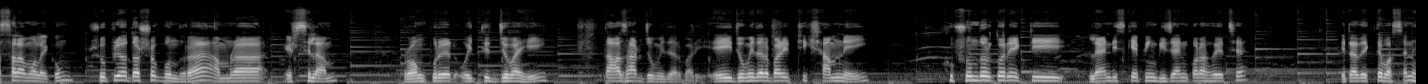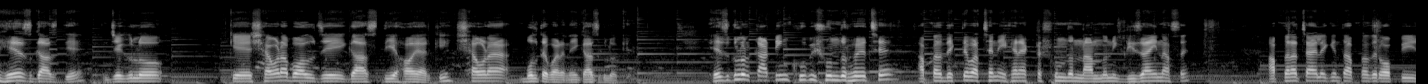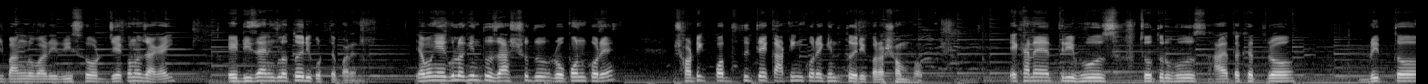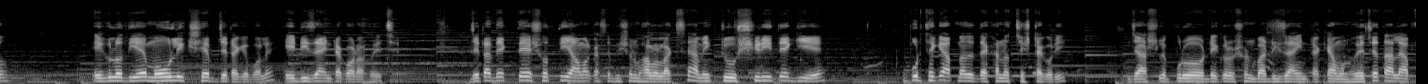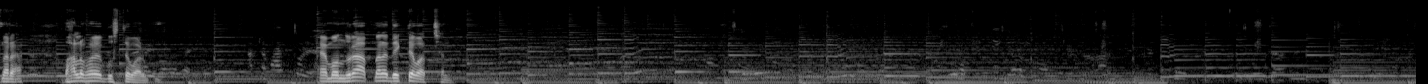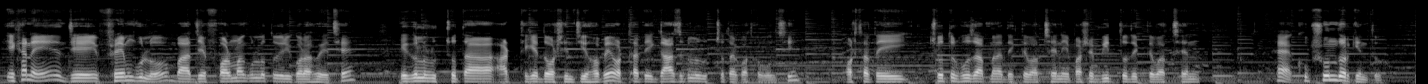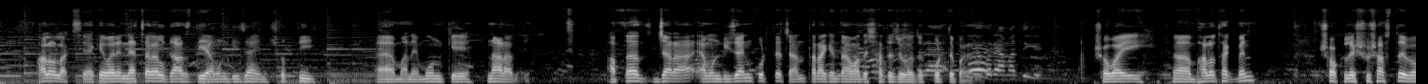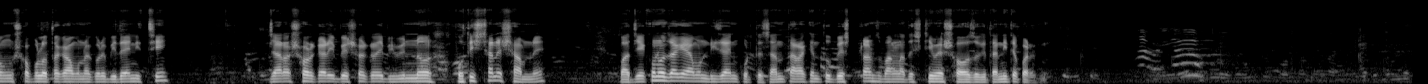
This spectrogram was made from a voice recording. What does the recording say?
আসসালামু আলাইকুম। সুপ্রিয় দর্শক বন্ধুরা, আমরা এসছিলাম রংপুরের ঐতিহ্যবাহী তাজহাট জমিদার বাড়ি। এই জমিদার বাড়ির ঠিক সামনেই খুব সুন্দর করে একটি ল্যান্ডস্কেপিং ডিজাইন করা হয়েছে। এটা দেখতে পাচ্ছেন, হেজ গাছ দিয়ে, যেগুলোকে শেওড়া বল যে গাছ দিয়ে হয় আর কি, শেওড়া বলতে পারেন এই গাছগুলোকে। হেজগুলোর কাটিং খুবই সুন্দর হয়েছে। আপনারা দেখতে পাচ্ছেন, এখানে একটা সুন্দর নান্দনিক ডিজাইন আছে। আপনারা চাইলে কিন্তু আপনাদের অফিস বাংলো বাড়ি রিসোর্ট যে কোনো জায়গায় এই ডিজাইনগুলো তৈরি করতে পারেন। এবং এগুলো কিন্তু যা শুধু রোপণ করে, সঠিক পদ্ধতিতে কাটিং করে কিন্তু তৈরি করা সম্ভব। এখানে ত্রিভুজ, চতুর্ভুজ, আয়তক্ষেত্র, বৃত্ত, এগুলো দিয়ে মৌলিক শেপ যেটাকে বলে, এই ডিজাইনটা করা হয়েছে। যেটা দেখতে সত্যি আমার কাছে ভীষণ ভালো লাগছে। আমি একটু সিঁড়িতে গিয়ে উপর থেকে আপনাদের দেখানোর চেষ্টা করি। যে আসলে পুরো ডেকোরেশন বা ডিজাইনটা কেমন হয়েছে তাহলে আপনারা ভালোভাবে বুঝতে পারবেন। হ্যাঁ বন্ধুরা, আপনারা দেখতে পাচ্ছেন। এখানে যে ফ্রেমগুলো বা যে ফর্মাগুলো তৈরি করা হয়েছে, এগুলোর উচ্চতা আট থেকে দশ ইঞ্চি হবে। অর্থাৎ এই গাছগুলোর উচ্চতার কথা বলছি। অর্থাৎ এই চতুর্ভুজ আপনারা দেখতে পাচ্ছেন, এই পাশে বৃত্ত দেখতে পাচ্ছেন। হ্যাঁ খুব সুন্দর কিন্তু। ভালো লাগছে। একেবারে ন্যাচারাল গাছ দিয়ে এমন ডিজাইন সত্যি মানে মনকে নাড়া দেয়। আপনার যারা এমন ডিজাইন করতে চান, তারা কিন্তু আমাদের সাথে যোগাযোগ করতে পারেন। সবাই ভালো থাকবেন। সকলের সুস্বাস্থ্য এবং সফলতা কামনা করে বিদায় নিচ্ছি। যারা সরকারি, বেসরকারি বিভিন্ন প্রতিষ্ঠানের সামনে বা যে কোনো জায়গায় এমন ডিজাইন করতে চান, তারা কিন্তু বেস্ট প্ল্যান্স বাংলাদেশ টিমের সহযোগিতা নিতে পারেন।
